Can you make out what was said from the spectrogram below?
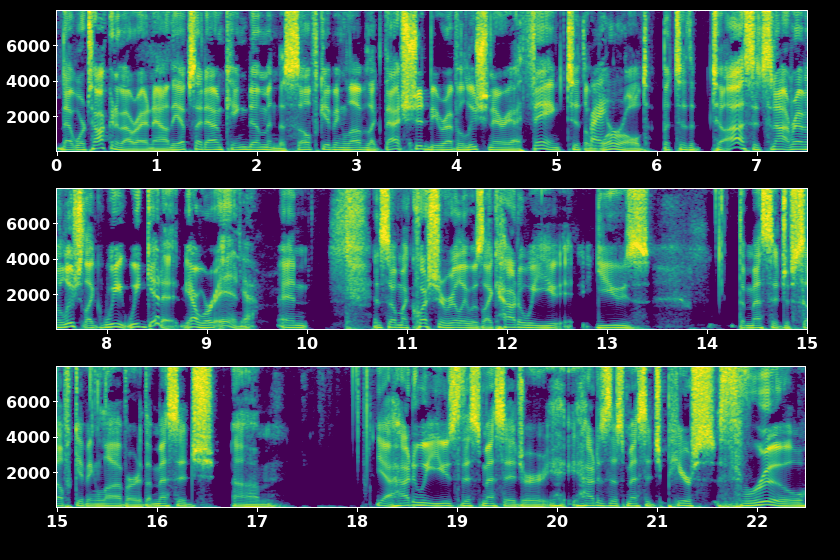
that we're talking about right now, the upside down kingdom and the self giving love, like that should be revolutionary, I think, to the right. world. But to the to us, it's not revolution. Like we we get it. Yeah, we're in. Yeah. And and so my question really was like, how do we use the message of self giving love or the message? Um, yeah, how do we use this message, or how does this message pierce through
